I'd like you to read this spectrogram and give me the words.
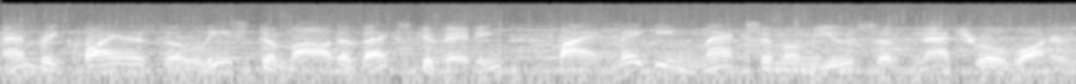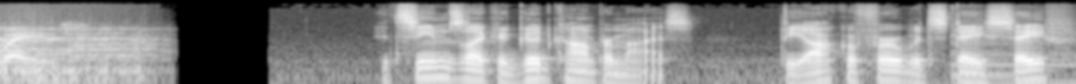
and requires the least amount of excavating by making maximum use of natural waterways. It seems like a good compromise. The aquifer would stay safe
